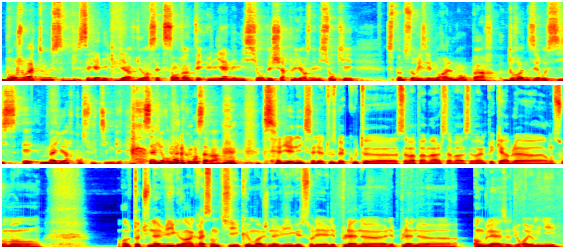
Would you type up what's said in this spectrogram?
Bonjour à tous, c'est Yannick, bienvenue dans cette 121e émission des Chers Players, une émission qui est sponsorisée moralement par Drone06 et Mayer Consulting. Salut Roman, comment ça va? Salut Yannick, salut à tous. Bah écoute, euh, ça va pas mal, ça va, ça va impeccable. Hein. En ce moment, toi tu navigues dans la Grèce antique, moi je navigue sur les, les plaines, euh, les plaines euh, anglaises du Royaume-Uni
